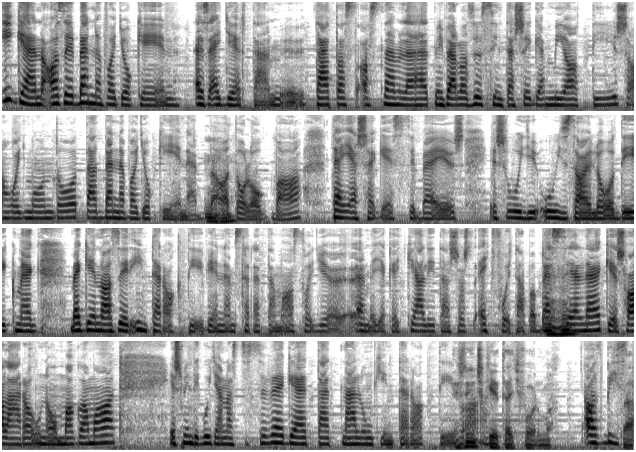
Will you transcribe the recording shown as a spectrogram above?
igen, azért benne vagyok én, ez egyértelmű. Tehát azt, azt nem lehet, mivel az őszinteségem miatt is, ahogy mondod, tehát benne vagyok én ebbe uh-huh. a mhm. dologba, teljes egészében, és, és úgy, úgy zajlódik, meg, meg én azért interaktív, én nem szeretem azt, hogy elmegyek egy kiállításra, egyfolytában mhm. beszélnek, uh-huh. és halára unom magamat, és mindig ugyanazt a szöveget, tehát nálunk interaktív. És nincs két egyforma. Az biztos.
